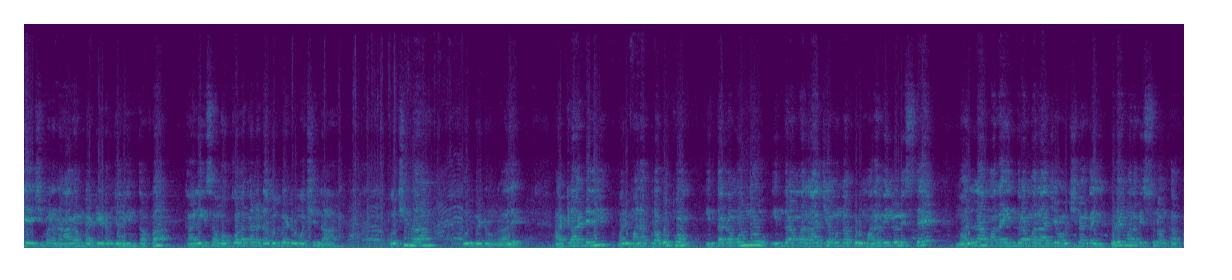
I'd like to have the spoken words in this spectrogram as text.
చేసి మన నాగం పట్టేయడం జరిగింది తప్ప కనీసం ఒక్కోళ్ళకన్నా డబుల్ బెడ్రూమ్ వచ్చిందా? వచ్చిందా? డబుల్ బెడ్రూమ్ రాలే. అట్లాంటిది మరి మన ప్రభుత్వం ఇంతకు ముందు ఇంద్రమ్మ రాజ్యం ఉన్నప్పుడు మనం ఇల్లులు ఇస్తే మళ్ళా మన ఇంద్రమ్మ రాజ్యం వచ్చినాక ఇప్పుడే మనం ఇస్తున్నాం తప్ప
